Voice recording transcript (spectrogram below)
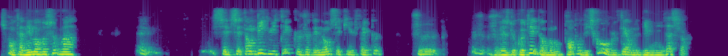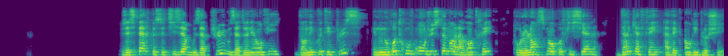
spontanément recevoir. C'est cette ambiguïté que je dénonce et qui fait que je, je laisse de côté dans mon propre discours le terme de divinisation. J'espère que ce teaser vous a plu, vous a donné envie d'en écouter plus, et nous nous retrouverons justement à la rentrée pour le lancement officiel d'un café avec Henri Blocher.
